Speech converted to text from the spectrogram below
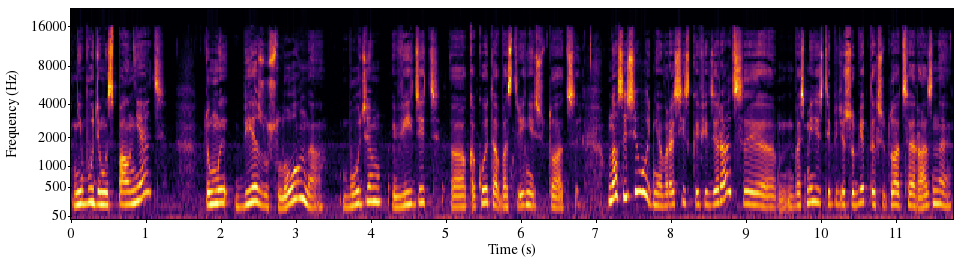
не будем исполнять, то мы, безусловно, будем видеть э, какое-то обострение ситуации. У нас и сегодня в Российской Федерации в 85 субъектах ситуация разная.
